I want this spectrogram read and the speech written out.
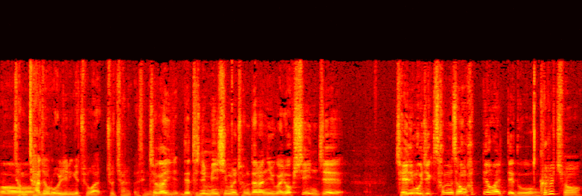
어, 점차적으로 올리는 게 좋아, 좋지 않을까 제가 생각합니다. 이제 네티즌 민심을 전달한 이유가 역시 이제 제일모직 삼성 합병할 때도 그렇죠.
